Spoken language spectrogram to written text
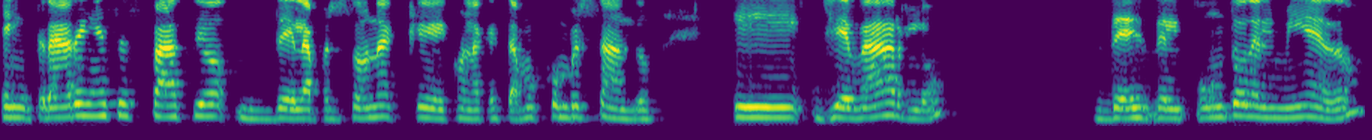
entrar en ese espacio de la persona que, con la que estamos conversando y llevarlo desde el punto del miedo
